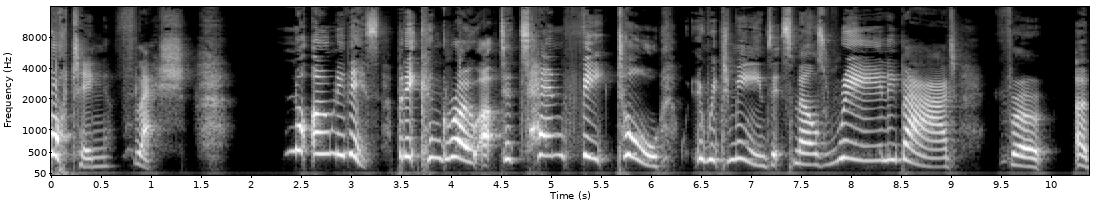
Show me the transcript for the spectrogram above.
rotting flesh. Not only this, but it can grow up to 10 feet tall, which means it smells really bad for a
